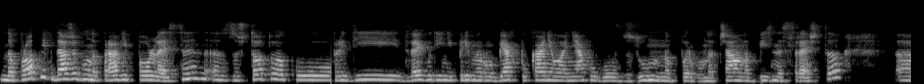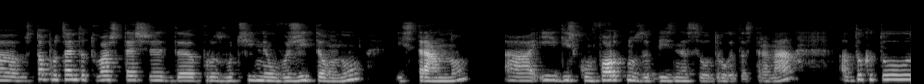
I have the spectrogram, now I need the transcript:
Напротив, даже го направи по-лесен, защото ако преди две години, примерно, бях поканила някого в Zoom на първоначална бизнес среща, 100% това щеше да прозвучи неуважително и странно а, и дискомфортно за бизнеса от другата страна. А, докато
